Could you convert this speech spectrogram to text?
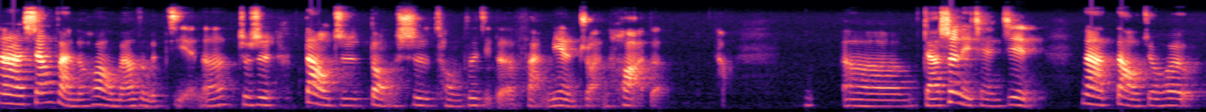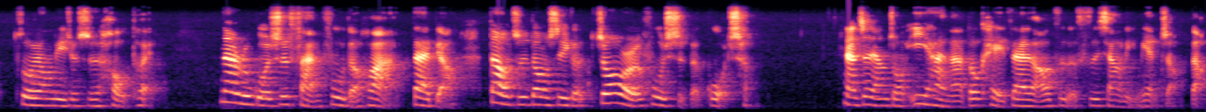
那相反的话，我们要怎么解呢？就是道之动是从自己的反面转化的。好，呃，假设你前进，那道就会作用力就是后退。那如果是反复的话，代表道之动是一个周而复始的过程。那这两种意涵呢，都可以在老子的思想里面找到。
